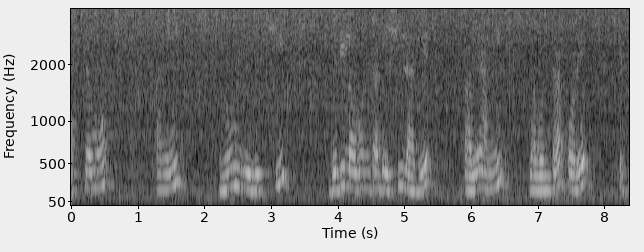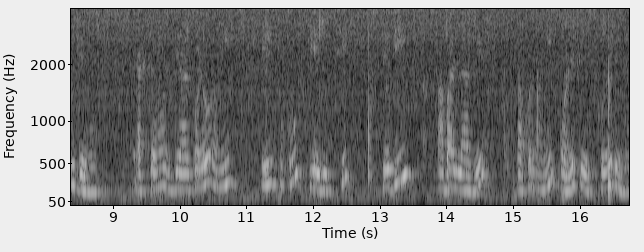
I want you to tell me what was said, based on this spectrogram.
এক চামচ আমি নুন দিয়ে দিচ্ছি। যদি লবণটা বেশি লাগে, তাহলে আমি লবণটা পরে একটু দেব। এক চামচ দেওয়ার পরেও আমি এইটুকু দিয়ে দিচ্ছি। যদি আবার লাগে, তখন আমি পরে টেস্ট করে দেবো।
